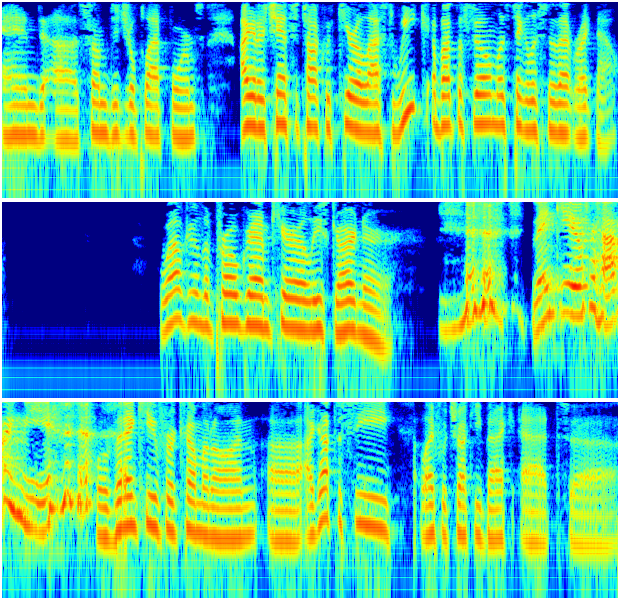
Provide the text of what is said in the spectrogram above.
and uh, some digital platforms. I got a chance to talk with Kyra last week about the film. Let's take a listen to that right now. Welcome to the program, Kyra Elise Gardner. Thank you for having me. Well, thank you for coming on. Uh, I got to see Life with Chucky back at uh,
